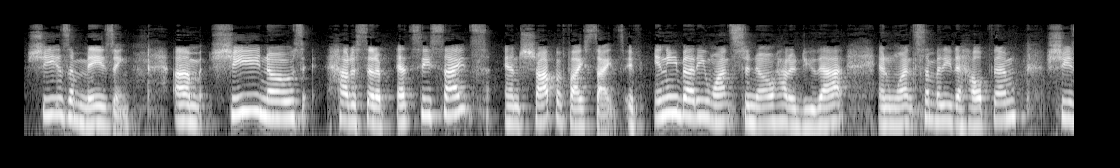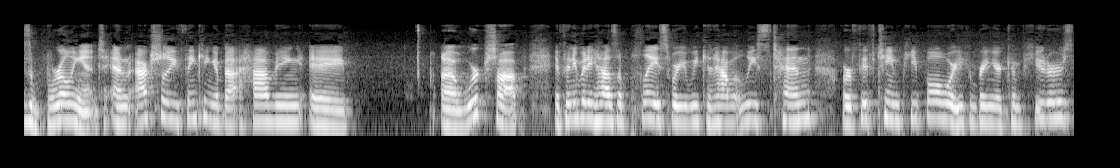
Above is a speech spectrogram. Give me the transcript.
She is amazing. Um, she knows how to set up Etsy sites and Shopify sites. If anybody wants to know how to do that and wants somebody to help them, she's brilliant and actually thinking about having a a workshop, if anybody has a place where we can have at least 10 or 15 people where you can bring your computers,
